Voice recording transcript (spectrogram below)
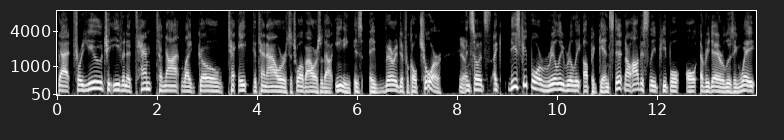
that for you to even attempt to not like go to eight to 10 hours to 12 hours without eating is a very difficult chore. Yeah. And so it's like these people are really, really up against it. Now, obviously, people all every day are losing weight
